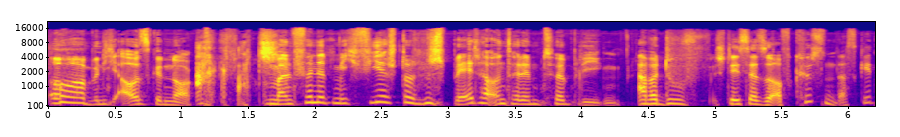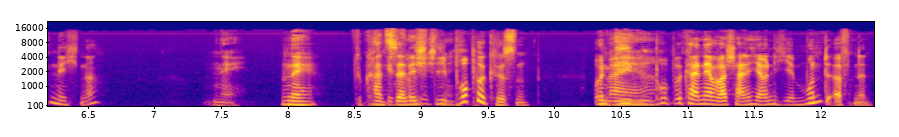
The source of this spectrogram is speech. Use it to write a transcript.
Oh, bin ich ausgenockt. Ach, Quatsch. Und man findet mich vier Stunden später unter dem Tipp liegen. Aber du stehst ja so auf Küssen, das geht nicht, ne? Nee. Nee, du kannst ja nicht die nicht. Puppe küssen. Und Na die. Puppe kann ja wahrscheinlich auch nicht ihren Mund öffnen.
